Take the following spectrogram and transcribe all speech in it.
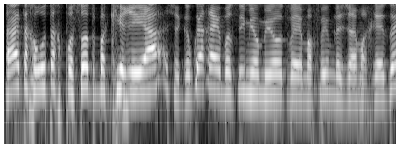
היה תחרות תחפושות בקריה, שגם ככה הם עושים יומיות והם עפים לשם אחרי זה.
